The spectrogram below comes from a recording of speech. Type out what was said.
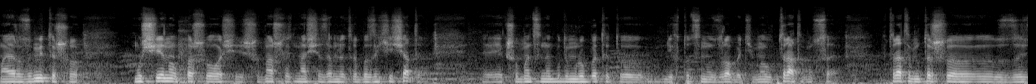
має розуміти, що мужчину в першу чергу, що нашу, наші землі треба захищати. Е, Якщо ми це не будемо робити, то ніхто це не зробить, і ми втратимо все. Втратимо те, що е,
